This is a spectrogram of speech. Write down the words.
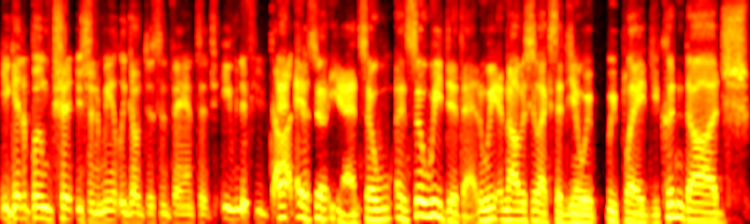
you get a boom chit, you should immediately go disadvantage, even if you dodge and, and so yeah, and so and so we did that, and we and obviously, like I said, you know, we we played. You couldn't dodge,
